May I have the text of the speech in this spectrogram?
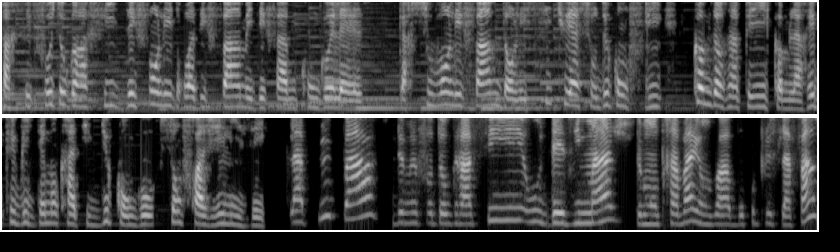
Par ses photographies, défend les droits des femmes et des femmes congolaises, car souvent les femmes, dans les situations de conflit, comme dans un pays comme la République démocratique du Congo, sont fragilisées. La plupart de mes photographies ou des images de mon travail, on voit beaucoup plus la femme.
